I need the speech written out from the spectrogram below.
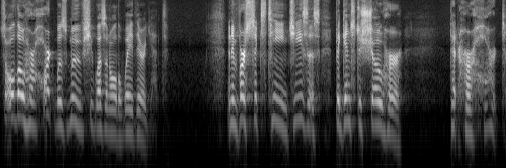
So, although her heart was moved, she wasn't all the way there yet. And in verse 16, Jesus begins to show her that her heart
